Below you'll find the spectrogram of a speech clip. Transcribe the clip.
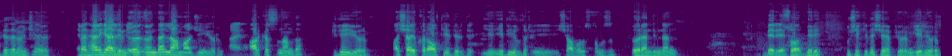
Pideden önce evet. Ben her geldiğimde ön- önden lahmacun yiyorum. Aynen. Arkasından da pide yiyorum. Aşağı yukarı 6-7 7 yıldır e, Şaban ustamızın öğrendiğimden Beri. sonra beri bu şekilde şey yapıyorum, geliyorum.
